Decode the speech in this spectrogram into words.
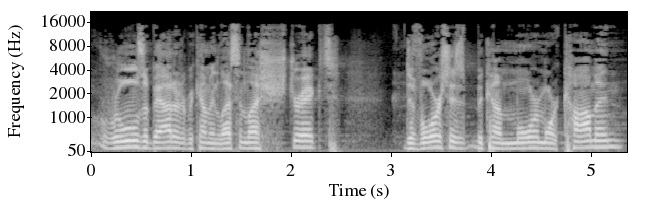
rules about it are becoming less and less strict. Divorce has become more and more common.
